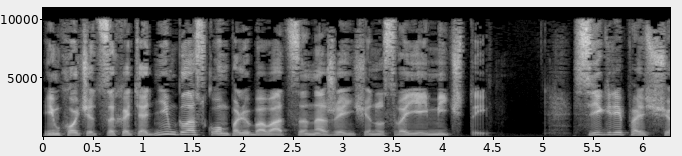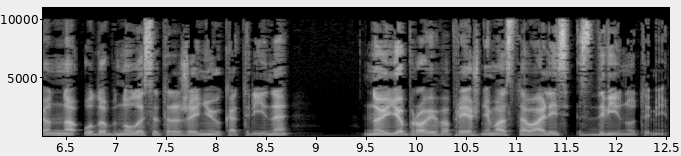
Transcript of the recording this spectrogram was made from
Им хочется хоть одним глазком полюбоваться на женщину своей мечты. Сигри польщенно улыбнулась отражению Катрины, но ее брови по-прежнему оставались сдвинутыми.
